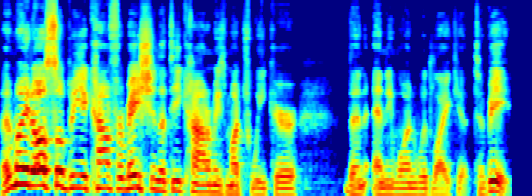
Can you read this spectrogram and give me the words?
that might also be a confirmation that the economy is much weaker than anyone would like it to be.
